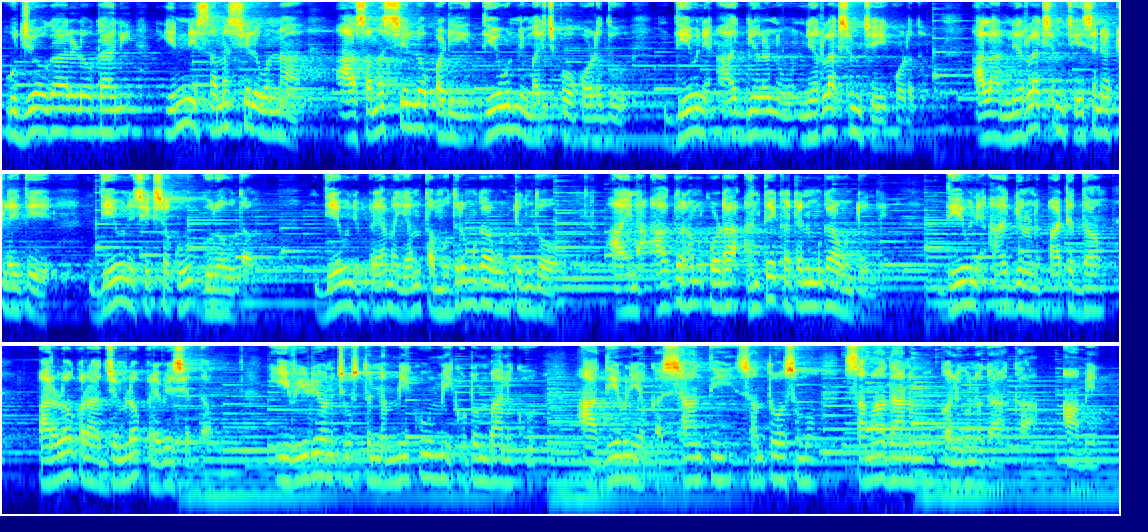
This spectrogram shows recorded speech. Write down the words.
ఉద్యోగాలలో కానీ ఎన్ని సమస్యలు ఉన్నా ఆ సమస్యల్లో పడి దేవుణ్ణి మర్చిపోకూడదు. దేవుని ఆజ్ఞలను నిర్లక్ష్యం చేయకూడదు. అలా నిర్లక్ష్యం చేసినట్లయితే దేవుని శిక్షకు గురవుతాం. దేవుని ప్రేమ ఎంత మధురముగా ఉంటుందో ఆయన ఆగ్రహం కూడా అంతే కఠినంగా ఉంటుంది. దేవుని ఆజ్ఞలను పాటిద్దాం పరలోక రాజ్యంలో ప్రవేశిద్దాం. ఈ వీడియోను చూస్తున్న మీకు మీ కుటుంబాలకు ఆ దేవుని యొక్క శాంతి సంతోషము సమాధానము కలుగునుగాక. ఆమెన్.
